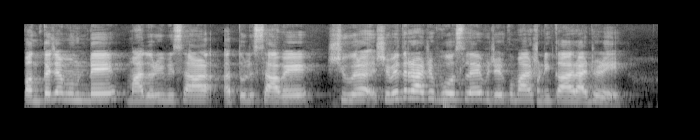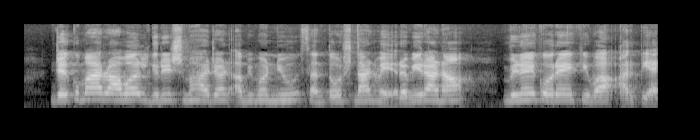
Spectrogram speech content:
पंकजा मुंडे माधुरी मिसाळ अतुल सावे शिवर शिवेंद्रराजे भोसले विजयकुमार मोनिका राजळे. जयकुमार रावल गिरीश महाजन अभिमन्यू संतोष दानवे रवी राणा विनय कोरे किंवा आर पी आय.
